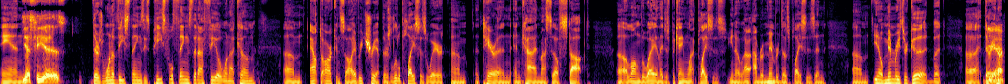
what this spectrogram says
and yes, he is. there's one of these things, these peaceful things that I feel when I come um, out to Arkansas every trip. There's little places where um, Tara and, and Kai and myself stopped uh, along the way, and they just became like places. You know, I, I remembered those places, and um, you know, memories are good, but uh, they're in Yeah. our,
